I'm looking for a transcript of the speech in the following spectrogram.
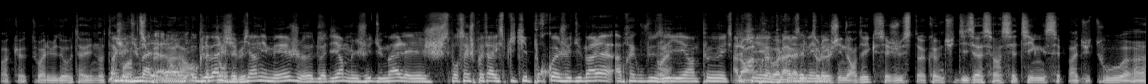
crois que toi Ludo, tu as eu Moi notamment j'ai un du petit mal. Alors au global j'ai bien aimé, je dois dire, mais j'ai eu du mal et c'est pour ça que je préfère expliquer pourquoi j'ai eu du mal après que vous Ouais. ayez un peu expliqué. Alors après, voilà, pourquoi la aimé. mythologie nordique, c'est juste, euh, comme tu disais, c'est un setting, c'est pas du tout. euh,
